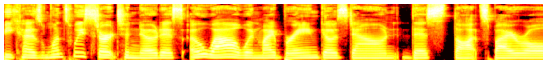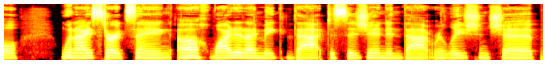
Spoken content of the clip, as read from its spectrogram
because once we start to notice, oh, wow, when my brain goes down this thought spiral, when I start saying, oh, why did I make that decision in that relationship?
